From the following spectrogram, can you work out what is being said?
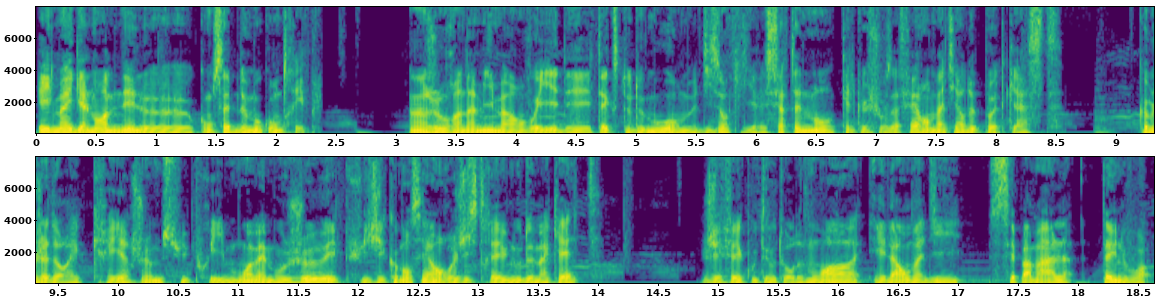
et il m'a également amené le concept de mot compte triple. Un jour, un ami m'a envoyé des textes de mots en me disant qu'il y avait certainement quelque chose à faire en matière de podcast. Comme j'adore écrire, je me suis pris moi-même au jeu et puis j'ai commencé à enregistrer une ou deux maquettes. J'ai fait écouter autour de moi et là on m'a dit c'est pas mal, t'as une voix.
